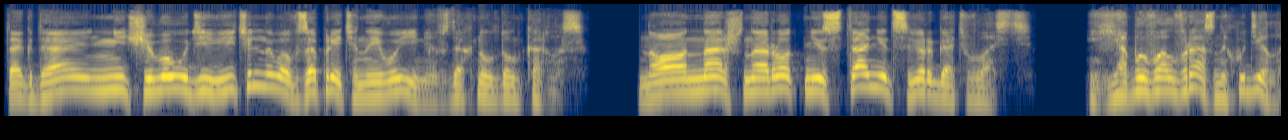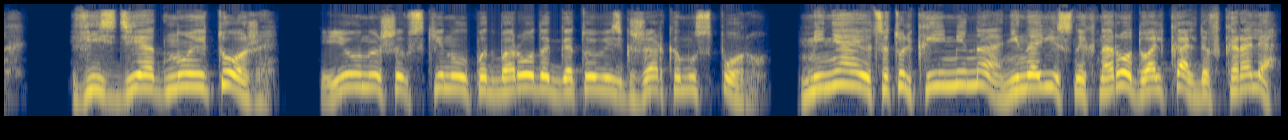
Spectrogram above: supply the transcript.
«Тогда ничего удивительного в запрете на его имя», — вздохнул Дон Карлос. «Но наш народ не станет свергать власть». «Я бывал в разных уделах. Везде одно и то же». Юноша вскинул подбородок, готовясь к жаркому спору. «Меняются только имена ненавистных народу алькальдов короля.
